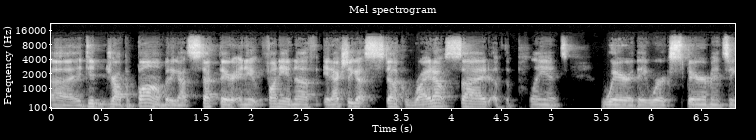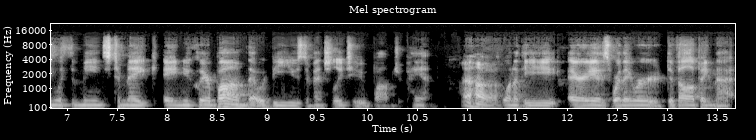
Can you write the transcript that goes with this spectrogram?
Uh, it didn't drop a bomb, but it got stuck there. And it, funny enough, it actually got stuck right outside of the plant where they were experimenting with the means to make a nuclear bomb that would be used eventually to bomb Japan Oh, one of the areas where they were developing that,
